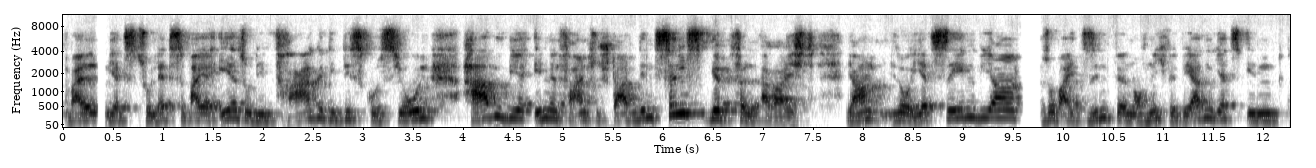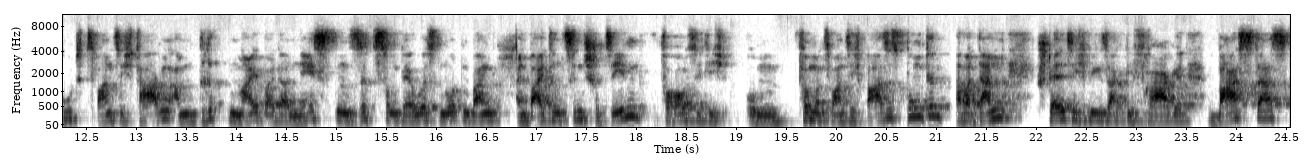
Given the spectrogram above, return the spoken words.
weil jetzt zuletzt war ja eher so die Frage, die Diskussion, haben wir in den Vereinigten Staaten den Zinsgipfel erreicht? Ja, so jetzt sehen wir, Soweit sind wir noch nicht. Wir werden jetzt in gut 20 Tagen am 3. Mai bei der nächsten Sitzung der US-Notenbank einen weiteren Zinsschritt sehen, voraussichtlich um 25 Basispunkte. Aber dann stellt sich, wie gesagt, die Frage, was das?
